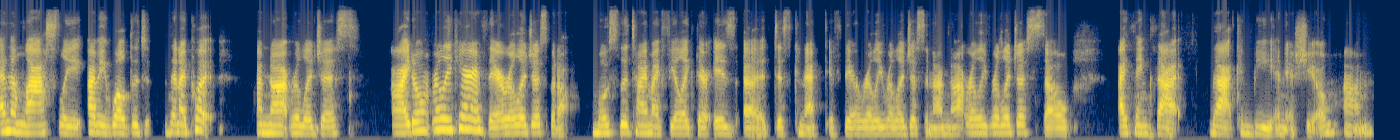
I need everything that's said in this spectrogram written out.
And then lastly, I mean, well, the, then I put, I'm not religious I don't really care if they're religious, but uh, most of the time I feel like there is a disconnect if they're really religious and I'm not really religious. So I think that that can be an issue. Um,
